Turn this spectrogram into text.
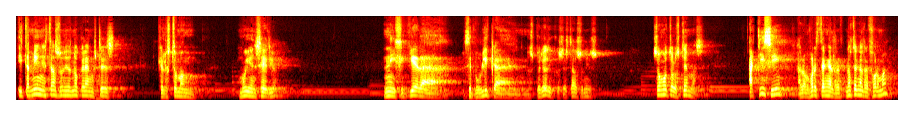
Y también en Estados Unidos, no crean ustedes que los toman muy en serio, ni siquiera se publica en los periódicos de Estados Unidos son otros los temas. Aquí sí, a lo mejor está en el, no está en el reforma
